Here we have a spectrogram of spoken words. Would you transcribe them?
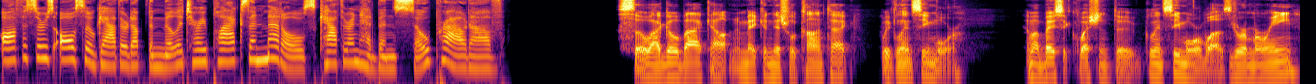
Officers also gathered up the military plaques and medals Katherine had been so proud of. So I go back out and make initial contact with Glenn Seymour. And my basic question to Glenn Seymour was, You're a Marine?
